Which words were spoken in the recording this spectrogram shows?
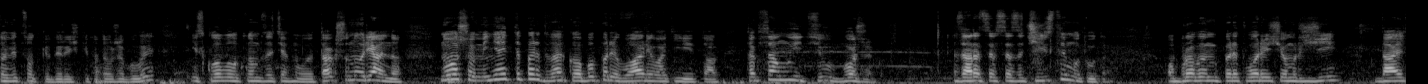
100% дирички тут вже були, і скловолокном затягнули. Так що ну реально, ну а що, міняйте тепер дверку або переварювати її так. Так само і цю, боже. Зараз це все зачистимо тут, обробимо перетворюючим ржі. Далі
